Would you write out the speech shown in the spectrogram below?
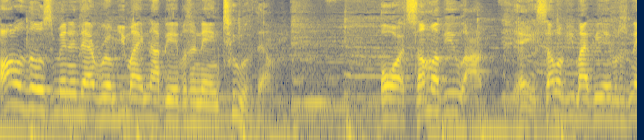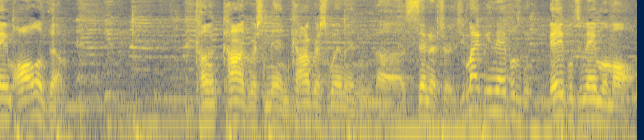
all of those men in that room, you might not be able to name two of them. Or some of you, uh, hey, some of you might be able to name all of them. Con- congressmen, congresswomen, uh, senators, you might be able to, able to name them all.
